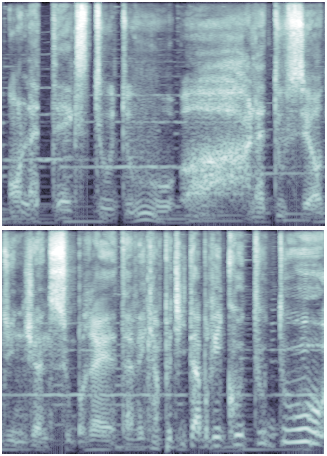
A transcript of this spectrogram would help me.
en latex tout doux. Oh, la douceur d'une jeune soubrette avec un petit abricot tout doux.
